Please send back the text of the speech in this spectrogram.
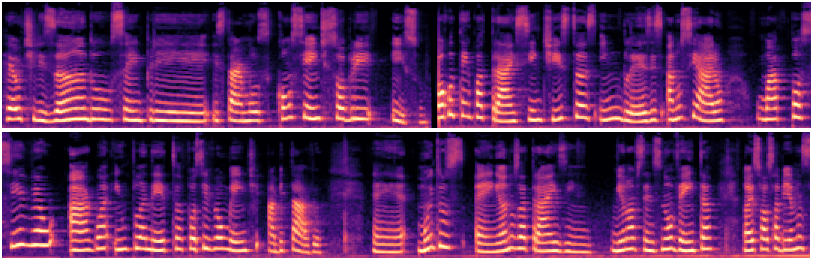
reutilizando, sempre estarmos conscientes sobre isso. Pouco tempo atrás, cientistas ingleses anunciaram uma possível água em um planeta possivelmente habitável. É, muitos, é, em anos atrás, em 1990, nós só sabíamos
